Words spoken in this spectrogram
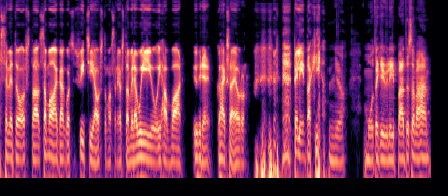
SVT ostaa samaan aikaan kuin Switchia ostamassa, niin ostaa vielä Wii U ihan vaan yhden kahdeksan euron pelin takia. Joo. Muutenkin ylipäätänsä vähän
